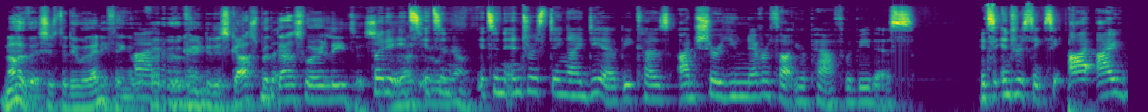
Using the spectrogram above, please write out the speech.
none of this is to do with anything we're going to discuss, but, that's where it leads us. But it's it's an it's an interesting idea because I'm sure you never thought your path would be this. It's interesting. See, I I,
